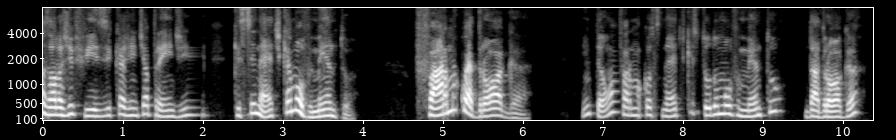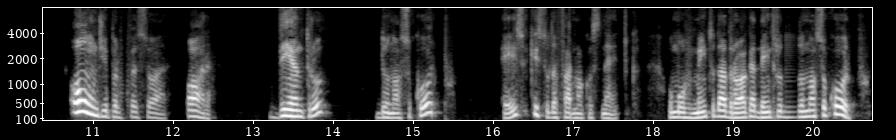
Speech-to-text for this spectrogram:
nas aulas de física, a gente aprende que cinética é movimento. Fármaco é droga. Então, a farmacocinética estuda o movimento da droga. Onde, professor? Ora, dentro do nosso corpo. É isso que estuda a farmacocinética. O movimento da droga dentro do nosso corpo.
